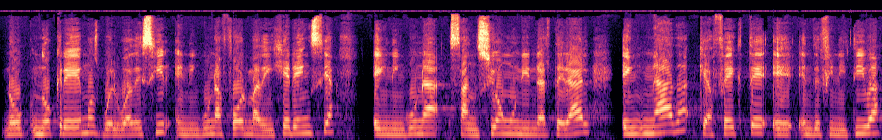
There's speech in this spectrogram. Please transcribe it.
No, no creemos, vuelvo a decir, en ninguna forma de injerencia en ninguna sanción unilateral, en nada que afecte eh, en definitiva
